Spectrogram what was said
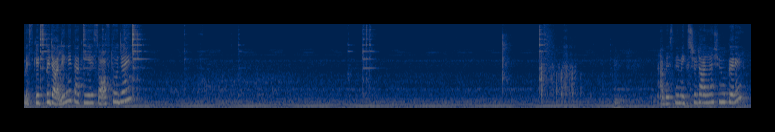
बिस्किट्स पे डालेंगे ताकि ये सॉफ्ट हो जाए। अब इसमें मिक्सचर डालना शुरू करें।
